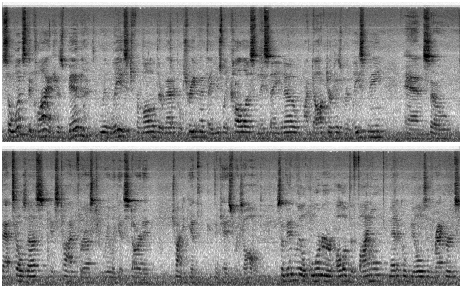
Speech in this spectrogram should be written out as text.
So once the client has been released from all of their medical treatment, they usually call us and they say, you know, my doctor has released me. And so that tells us it's time for us to really get started trying to get the case resolved. So then we'll order all of the final medical bills and records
